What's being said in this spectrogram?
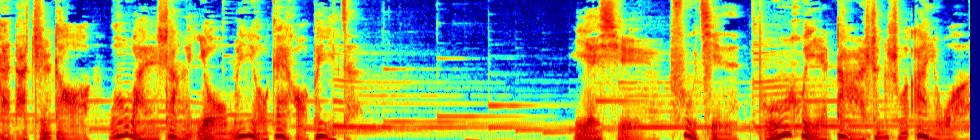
但他知道我晚上有没有盖好被子。也许父亲不会大声说爱我，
